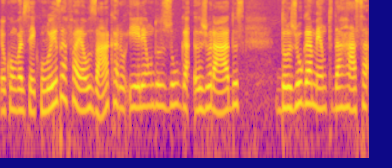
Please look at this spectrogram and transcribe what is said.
Eu conversei com Luiz Rafael Zácaro e ele é um dos jurados do julgamento da raça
